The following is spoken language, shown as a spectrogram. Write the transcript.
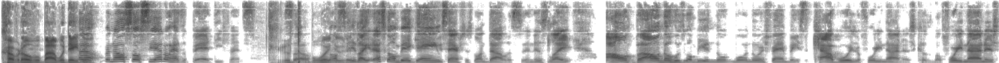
covered over by what they do. Uh, but also, Seattle has a bad defense. Good So boy, do see. that. Like that's gonna be a game, San Francisco and Dallas, and it's like I don't, but I don't know who's gonna be a no, more annoying fan base, the Cowboys or 49ers, because the 49ers,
